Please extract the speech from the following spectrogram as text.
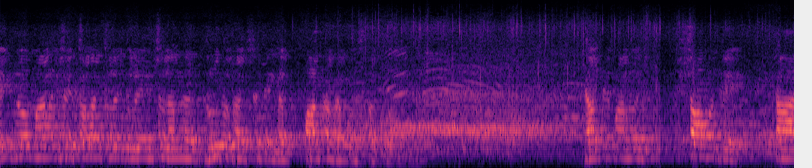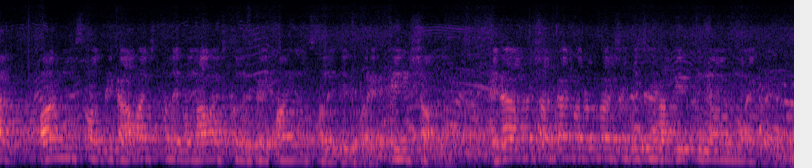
এগুলো মানুষের চলাচলের জন্য ইনশাল্লাহ আমরা দ্রুত তার সাথে এগুলো পাকা ব্যবস্থা করব। যাতে মানুষ সহজে তার কর্মস্থল থেকে আবাসস্থল এবং আবাসস্থল থেকে কর্মস্থলে যেতে পারে ইনশাল্লাহ এটা আমরা সরকার গঠন করার সাথে হাবিব তুমি আমার মনে করে দেবো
